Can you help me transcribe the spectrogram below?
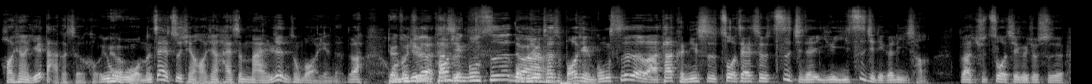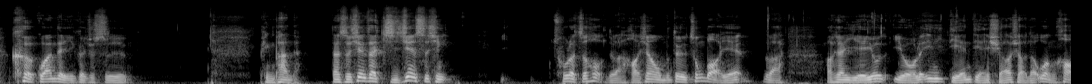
好像也打个折扣。因为我们在之前好像还是蛮认中保研的，对吧？对我们觉得保险公司对吧们觉得它是保险公司对吧？它肯定是坐在这自己的一个以自己的一个立场，对吧？去做这个就是客观的一个就是评判的。但是现在几件事情出了之后，对吧？好像我们对中保研，对吧？好像也有有了一点点小小的问号，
